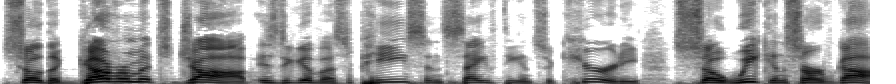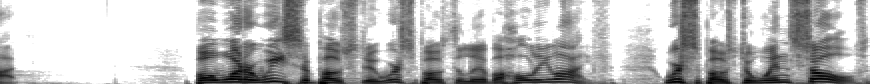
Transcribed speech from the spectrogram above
So the government's job is to give us peace and safety and security so we can serve God. But what are we supposed to do? We're supposed to live a holy life. We're supposed to win souls.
